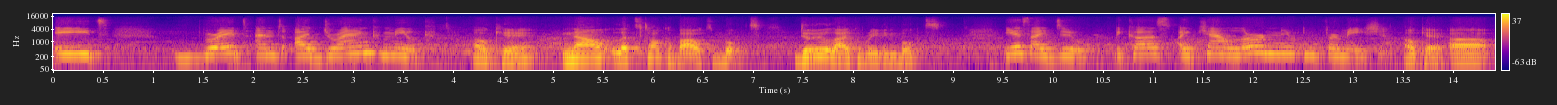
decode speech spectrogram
ate bread and I drank milk. Okay. Now let's talk about books. Do you like reading books? Yes, I do because I can learn new information. Okay. Uh,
